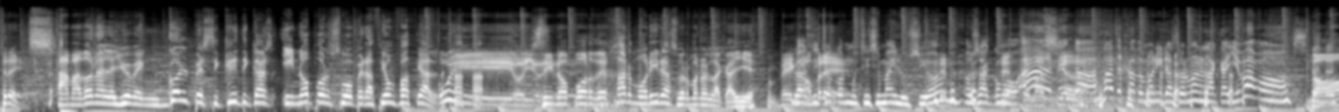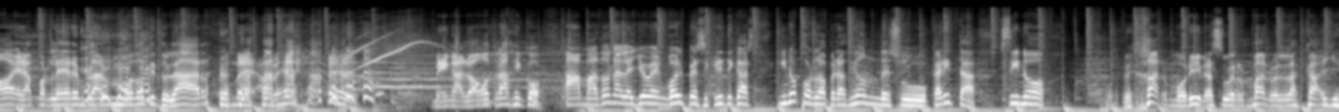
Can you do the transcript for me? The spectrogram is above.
3. A Madonna le llueven golpes y críticas y no por su operación facial, Uy, uy, uy, sino uy. por dejar morir a su hermano en la calle. Venga, Lo has hombre. dicho con muchísima ilusión. Dem- o sea, como, de- ¡ah, demasiada. venga! Ha dejado morir a su hermano en la calle, ¡vamos! No, era por leer en plan modo titular. Hombre, a ver. Venga, lo hago trágico. A Madonna le llueven golpes y críticas y no por la operación de su carita, sino por dejar morir a su hermano en la calle.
